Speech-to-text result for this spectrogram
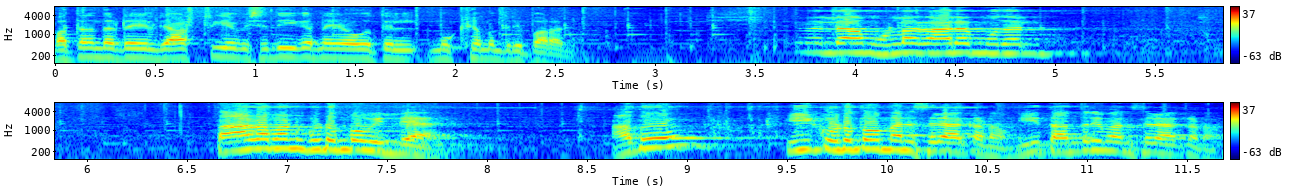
പത്തനംതിട്ടയിൽ രാഷ്ട്രീയ വിശദീകരണ യോഗത്തിൽ മുഖ്യമന്ത്രി പറഞ്ഞു. എല്ലാം ഉള്ള കാലം മുതൽ താഴമൺ കുടുംബമില്ല. അതും ഈ കുടുംബം മനസ്സിലാക്കണം ഈ തന്ത്രി മനസ്സിലാക്കണം.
